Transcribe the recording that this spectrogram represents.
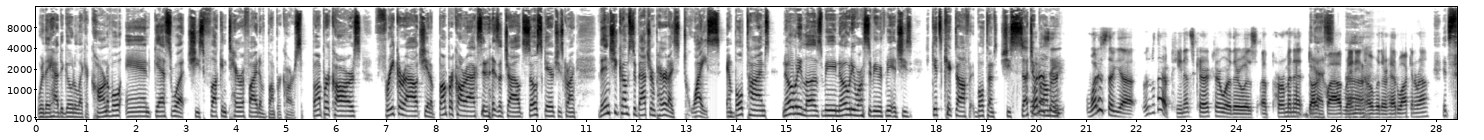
where they had to go to like a carnival, and guess what? She's fucking terrified of bumper cars. Bumper cars freak her out. She had a bumper car accident as a child, so scared she's crying. Then she comes to Bachelor in Paradise twice, and both times nobody loves me, nobody wants to be with me, and she's gets kicked off both times. She's such a What is bummer. the what is the uh was was there a Peanuts character where there was a permanent dark Yes, cloud raining uh, over their head walking around? It's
